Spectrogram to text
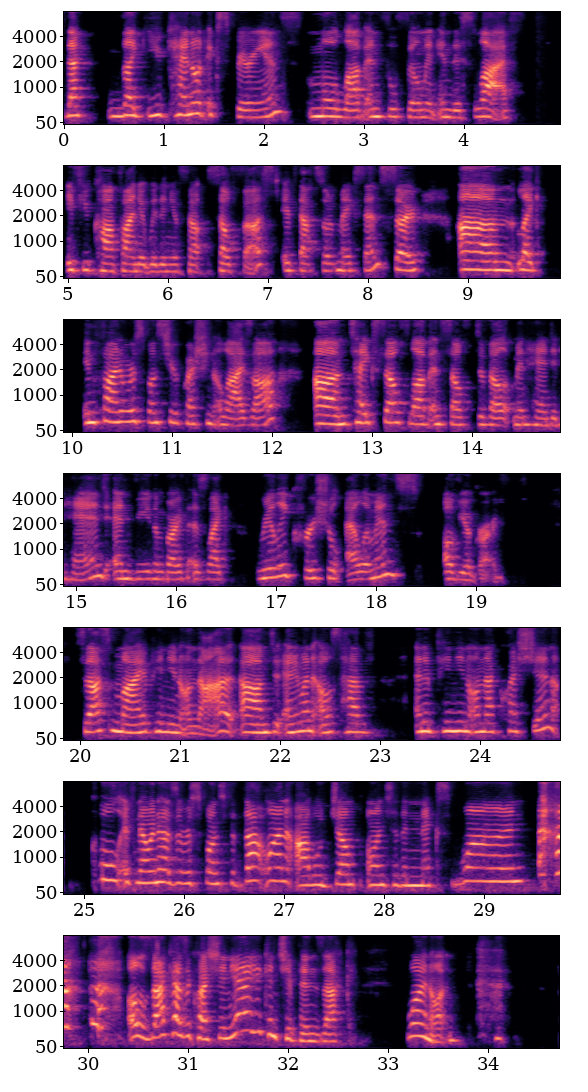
that, like you cannot experience more love and fulfillment in this life if you can't find it within yourself first, if that sort of makes sense. So, um, like in final response to your question, Eliza, um, take self love and self development hand in hand and view them both as like really crucial elements of your growth. So that's my opinion on that. Um, did anyone else have an opinion on that question? Cool. If no one has a response for that one, I will jump on to the next one. oh, Zach has a question. Yeah, you can chip in, Zach. Why not?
